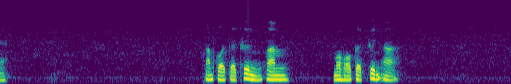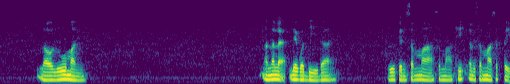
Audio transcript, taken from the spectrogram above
นะความโกรธเกิดขึ้น ความโมโหเกิดขึ้นอ่าเรารู้มัน อันนั้นแหละเรียกว่าดีได้ คือเป็นสัมมาสมาธิเป็นสัมมาสติ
